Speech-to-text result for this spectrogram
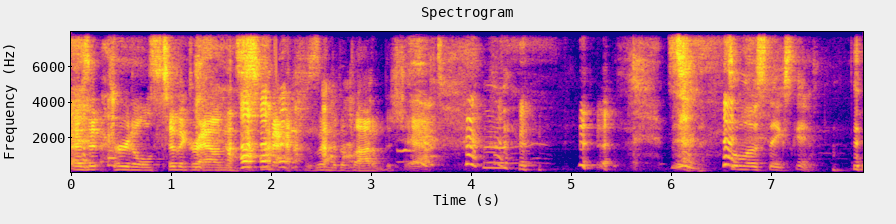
As it hurtles to the ground and smashes into the bottom of the shaft. It's a low stakes game.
